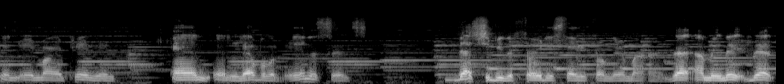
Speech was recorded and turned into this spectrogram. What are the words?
in, in my opinion, and and level of innocence, that should be the furthest thing from their mind. That I mean, they, that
